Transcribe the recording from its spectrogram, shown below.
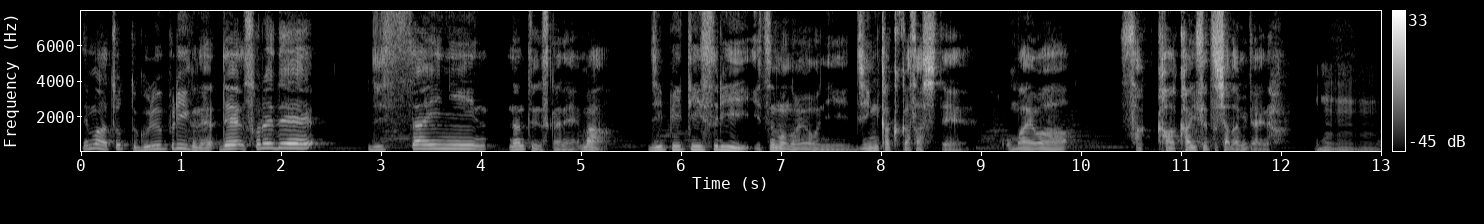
でまあちょっとグループリーグねでそれで実際に何ていうんですかねまあ GPT-3 いつものように人格化させてお前はサッカー解説者だみたいな。うんうんうん、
